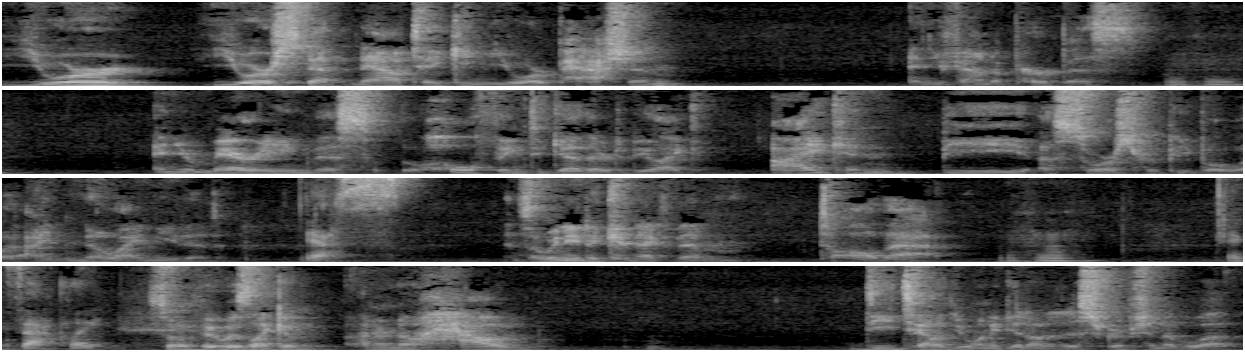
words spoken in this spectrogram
your your step now taking your passion and you found a purpose mm-hmm. and you're marrying this whole thing together to be like i can be a source for people what i know i needed. Yes. and so we need to connect them to all that. Mm-hmm. Exactly. so if it was like a i don't know how detailed you want to get on a description of what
